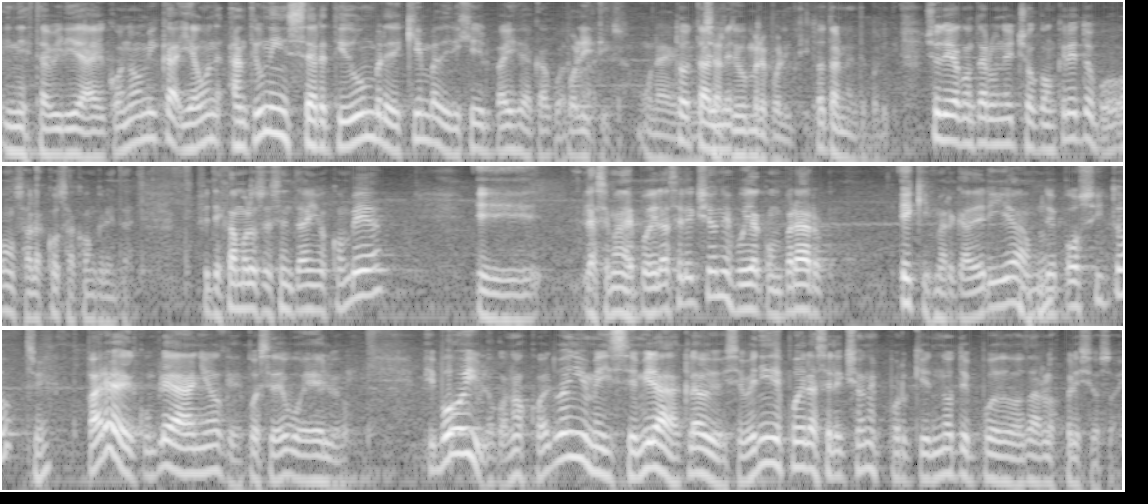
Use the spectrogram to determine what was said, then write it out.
inestabilidad económica y aún- ante una incertidumbre de quién va a dirigir el país de acá a cuatro política, años. una Totalmente. incertidumbre política. Totalmente política. Yo te voy a contar un hecho concreto, porque vamos a las cosas concretas. Festejamos los 60 años con BEA. eh, la semana después de las elecciones voy a comprar X mercadería, un depósito, Sí. para el cumpleaños, que después se devuelve. Y voy, lo conozco al dueño y me dice, mira, Claudio, dice, vení después de las elecciones porque no te puedo dar los precios hoy.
